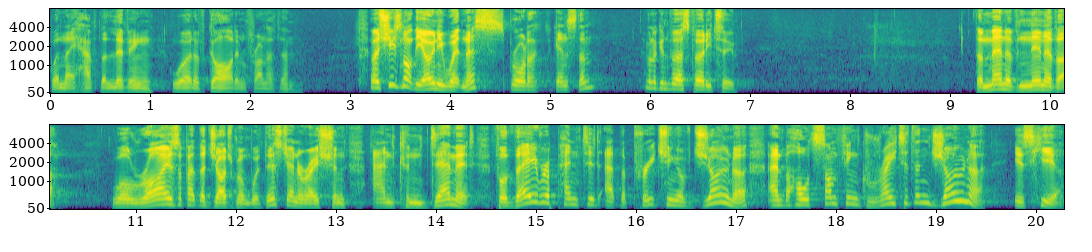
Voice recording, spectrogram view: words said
when they have the living word of God in front of them. But she's not the only witness brought against them. Have a look in verse 32. The men of Nineveh will rise up at the judgment with this generation and condemn it, for they repented at the preaching of Jonah, and behold, something greater than Jonah is here.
